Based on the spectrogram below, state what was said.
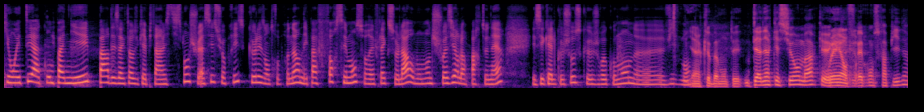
qui ont été accompagnés par des acteurs du capital investissement. Je suis assez surprise que les entrepreneurs n'aient pas forcément ce réflexe-là au moment de choisir leur partenaire. Et c'est quelque chose que je recommande euh, vivement. Il y a un club à monter. Une dernière question, Marc Oui, enfin, une réponse rapide.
